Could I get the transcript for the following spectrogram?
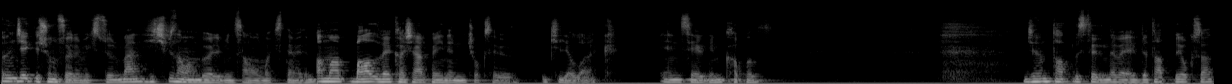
Öncelikle şunu söylemek istiyorum. Ben hiçbir zaman böyle bir insan olmak istemedim. Ama bal ve kaşar peynirini çok seviyorum. ikili olarak. En sevdiğim couple. Canım tatlı istediğinde ve evde tatlı yoksa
